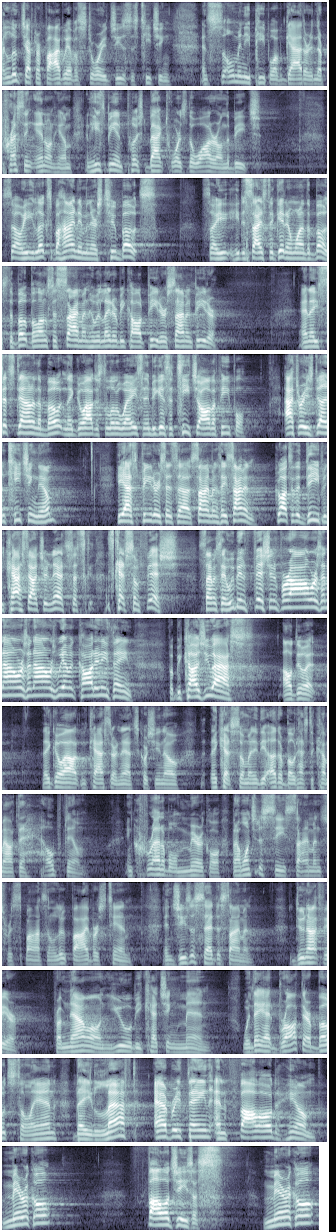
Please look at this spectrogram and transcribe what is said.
In Luke chapter 5, we have a story of Jesus teaching, and so many people have gathered and they're pressing in on him, and he's being pushed back towards the water on the beach. So he looks behind him and there's two boats. So he, he decides to get in one of the boats. The boat belongs to Simon, who would later be called Peter, Simon Peter. And he sits down in the boat and they go out just a little ways and he begins to teach all the people. After he's done teaching them, he asks Peter, he says, uh, Simon, say, Simon, go out to the deep and cast out your nets. Let's, let's catch some fish. Simon said, We've been fishing for hours and hours and hours. We haven't caught anything. But because you asked, I'll do it. They go out and cast their nets. Of course, you know, they catch so many, the other boat has to come out to help them. Incredible miracle. But I want you to see Simon's response in Luke 5, verse 10. And Jesus said to Simon, Do not fear. From now on, you will be catching men. When they had brought their boats to land, they left everything and followed him. Miracle, follow Jesus. Miracle,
